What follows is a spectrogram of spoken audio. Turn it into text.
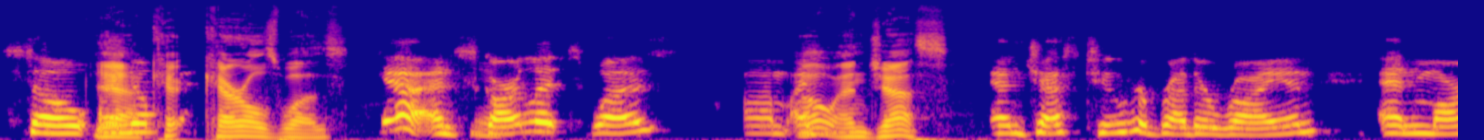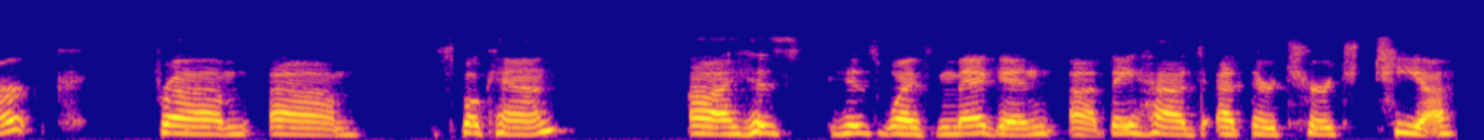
So yeah, know, Ca- Carol's was. Yeah, and Scarlett's was. Um, oh, I, and Jess. And Jess too, her brother Ryan, and Mark from um, Spokane uh, his his wife Megan, uh, they had at their church Tia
